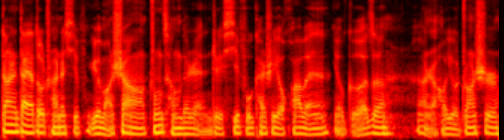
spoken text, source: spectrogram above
当然，大家都穿着西服，越往上中层的人，这个西服开始有花纹、有格子啊，然后有装饰。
